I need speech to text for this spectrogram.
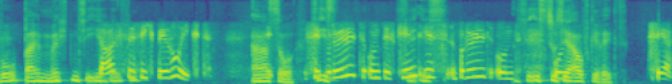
Wobei möchten Sie ihr dass helfen? Dass sie sich beruhigt. Ah, so. Sie, sie brüllt und das Kind ist, ist, brüllt und. Sie ist zu sehr aufgeregt. Sehr,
